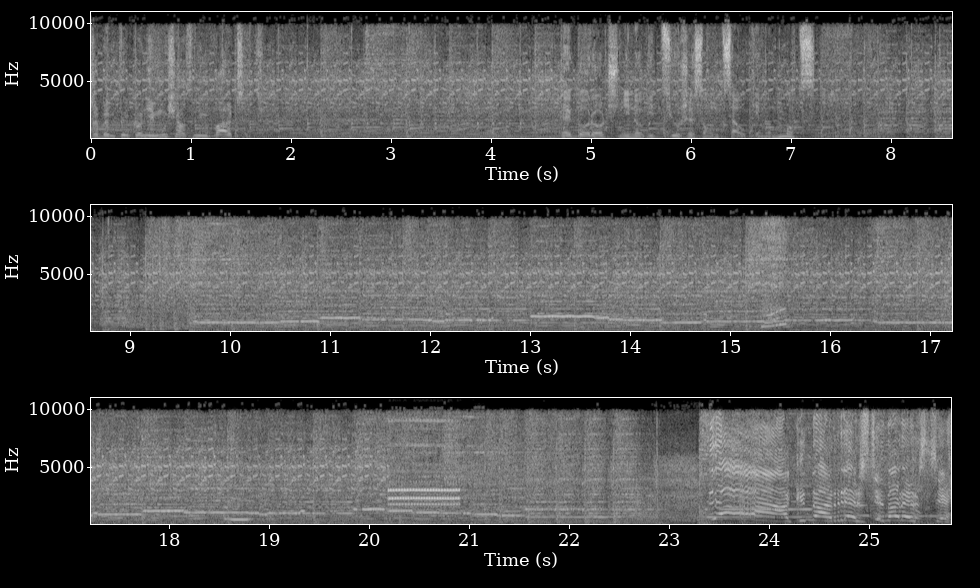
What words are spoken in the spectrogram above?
Żebym tylko nie musiał z nim walczyć. Tegoroczni nowicjusze są całkiem mocni. Nareszcie!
